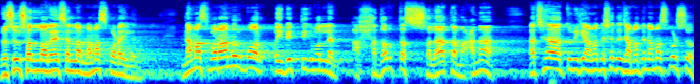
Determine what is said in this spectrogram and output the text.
রসুল সাল্লা সাল্লাম নামাজ পড়াইলেন। নামাজ পড়ানোর পর ওই ব্যক্তিকে বললেন, আহাদরতা সালাতাম আনা আচ্ছা তুমি কি আমাদের সাথে জামাতে নামাজ পড়ছো?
